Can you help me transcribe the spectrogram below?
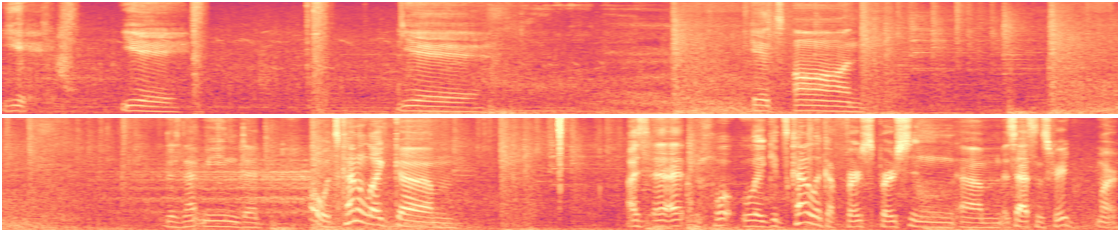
yeah, yeah, yeah. It's on. Does that mean that? Oh, it's kind of like um. I, I- well, like it's kind of like a first-person um, Assassin's Creed, more,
